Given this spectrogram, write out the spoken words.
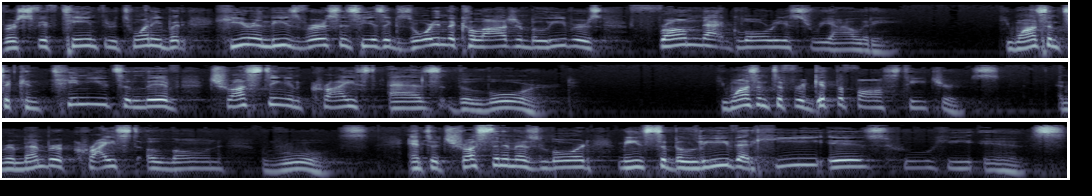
verse 15 through 20. But here in these verses, he is exhorting the Colossian believers from that glorious reality. He wants them to continue to live trusting in Christ as the Lord. He wants them to forget the false teachers and remember, Christ alone rules. And to trust in Him as Lord means to believe that He is who He is.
